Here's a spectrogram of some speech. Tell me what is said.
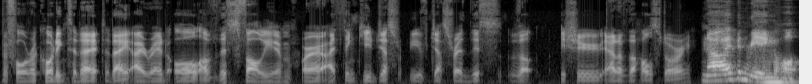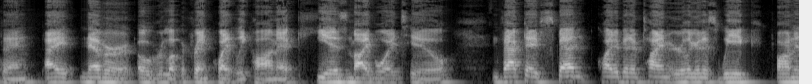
before recording today today I read all of this volume. Where I think you just you've just read this vo- issue out of the whole story. No, I've been reading the whole thing. I never overlook a Frank Quitely comic. He is my boy too. In fact, I've spent quite a bit of time earlier this week on a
